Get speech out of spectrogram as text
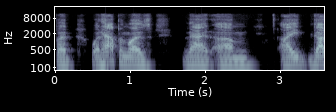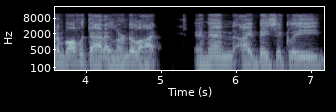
But what happened was that um, I got involved with that. I learned a lot. And then I basically,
